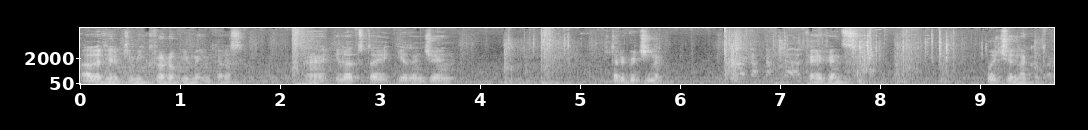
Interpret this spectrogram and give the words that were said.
Ale wielkie mikro robimy im teraz. E, ile tutaj? Jeden dzień? 4 godziny. Okej, okay, więc Ну, чи на отак.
